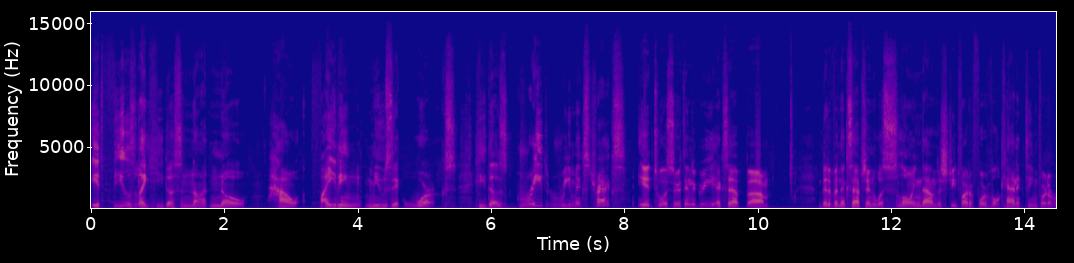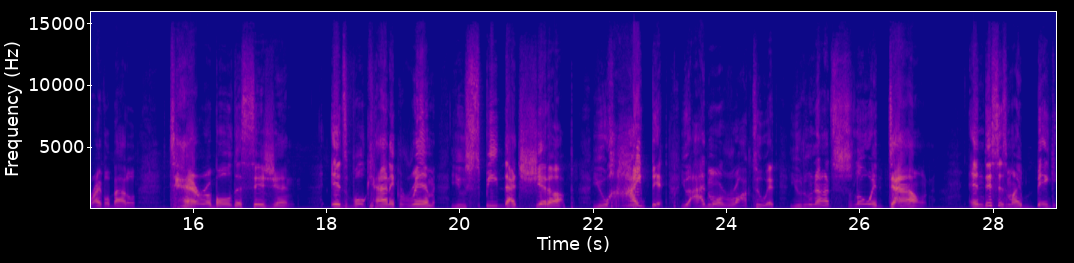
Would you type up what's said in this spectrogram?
It feels like he does not know how fighting music works. He does great remix tracks it, to a certain degree, except um, bit of an exception was slowing down the Street Fighter 4 Volcanic team for the rival battle. Terrible decision. It's Volcanic Rim. You speed that shit up. You hype it. You add more rock to it. You do not slow it down. And this is my big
